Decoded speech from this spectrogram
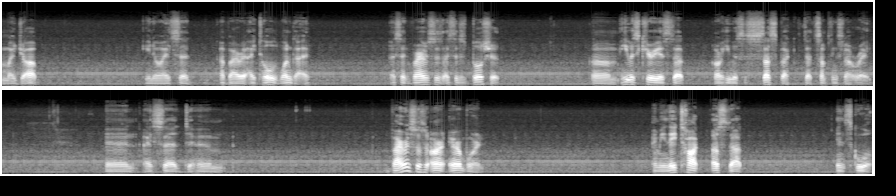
my job. You know, I said, a virus. I told one guy, I said, viruses, I said, it's bullshit. um, he was curious that, or he was a suspect that something's not right. And I said to him, viruses aren't airborne. I mean, they taught us that in school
